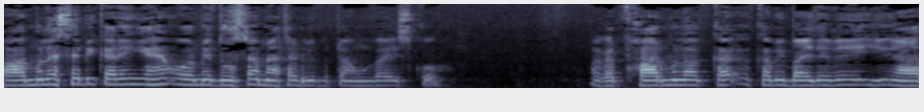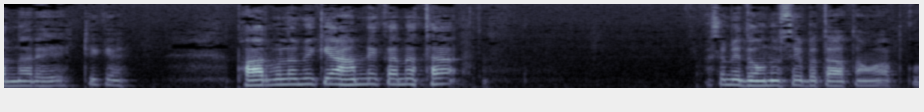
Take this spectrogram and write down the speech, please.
फार्मूले से भी करेंगे हैं, और मैं दूसरा मेथड भी बताऊँगा इसको। अगर फार्मूला कभी बाय द वे याद ना रहे, ठीक है? फार्मूला में क्या हमने करना था? ऐसे मैं दोनों से बताता हूँ आपको।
